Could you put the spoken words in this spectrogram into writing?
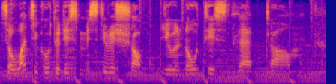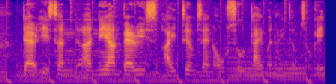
So once you go to this mysterious shop you will notice that um, there is an, a neon berries items and also diamond items okay?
